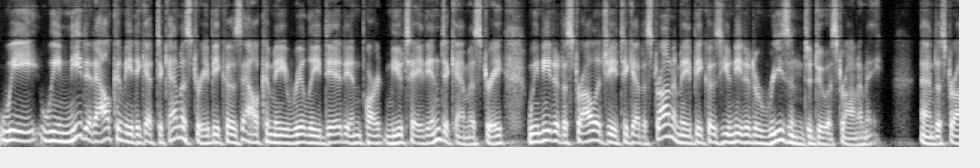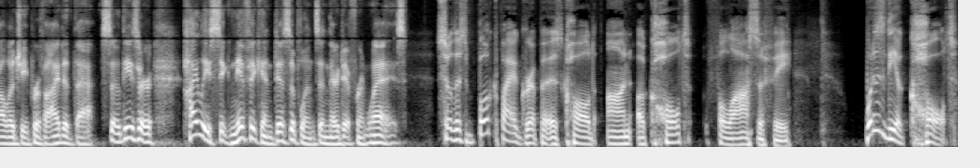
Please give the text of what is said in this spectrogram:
we we needed alchemy to get to chemistry because alchemy really did in part mutate into chemistry. We needed astrology to get astronomy because you needed a reason to do astronomy. And astrology provided that. So these are highly significant disciplines in their different ways. So this book by Agrippa is called On Occult Philosophy. What is the occult?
